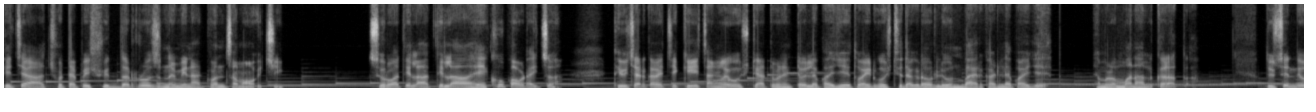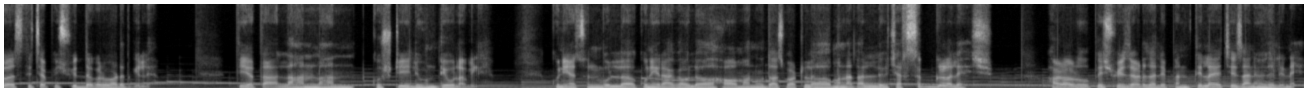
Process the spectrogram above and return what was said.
तिच्या छोट्या पिशवीत दररोज नवीन आठवण जमावायची. सुरुवातीला तिला हे खूप आवडायचं. ती विचार करायची की चांगल्या गोष्टी आठवणीत ठेवल्या पाहिजेत वाईट गोष्टी दगडावर लिहून बाहेर काढल्या पाहिजेत. त्यामुळं मन हलकं राहतं. दिवसेंदिवस तिच्या पिशवीत दगड वाढत गेले. ती आता लहान लहान गोष्टी लिहून ठेवू लागली. कुणी हसून बोललं कुणी रागावलं हवामान उदास वाटलं मनात आलेले विचार सगळं लिहायचे हळूहळू पिशवी जड झाली पण तिला याची जाणीव झाली नाही.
